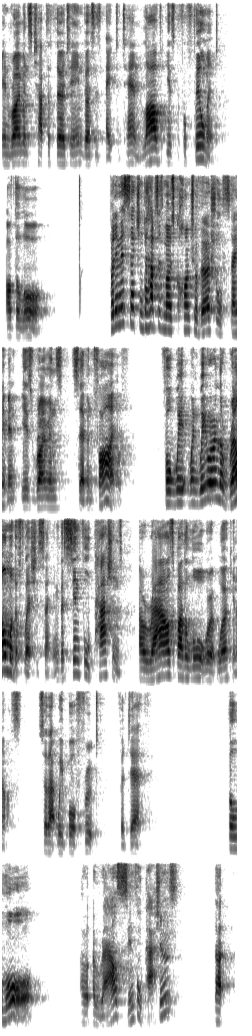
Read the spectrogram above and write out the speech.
in Romans chapter 13, verses 8 to 10, love is the fulfillment of the law. But in this section, perhaps his most controversial statement is Romans 7 5. For we, when we were in the realm of the flesh, he's saying, the sinful passions aroused by the law were at work in us, so that we bore fruit for death. The law aroused sinful passions that,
